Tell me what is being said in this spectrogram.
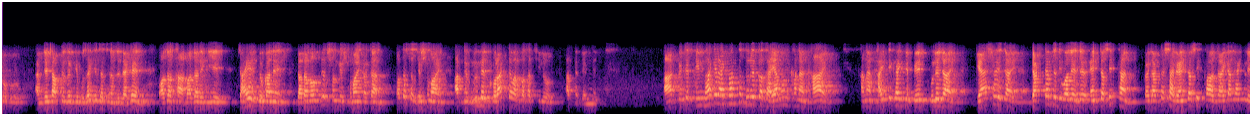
হোক, আমি যেটা আপনাদেরকে বোঝাইতে চাচ্ছিলাম যে দেখেন, অযথা বাজারে গিয়ে চায়ের দোকানে দাদাবাবুদের সঙ্গে সময় কাটান, অথচ যে সময় আপনার রুহের খোরাক দেওয়ার কথা ছিল, আপনার তেমনি। আর পেটের তিন ভাগের এক ভাগ তো দূরের কথা, এমন খানা খায়। খানা খাইতে খাইতে পেট ফুলে যায়, গ্যাস হয়ে যায়। ডাক্তার যদি বলে যে, অ্যান্টাসিড খান। ডাক্তার সাহেব, অ্যান্টাসিড খাওয়ার জায়গা থাকলে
